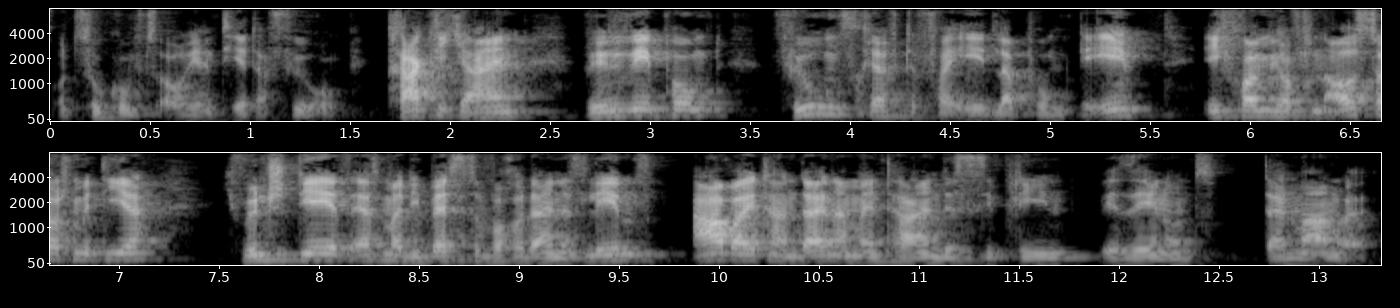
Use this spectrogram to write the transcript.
und zukunftsorientierter Führung. Trag dich ein www.führungskräfteveredler.de. Ich freue mich auf den Austausch mit dir. Ich wünsche dir jetzt erstmal die beste Woche deines Lebens. Arbeite an deiner mentalen Disziplin. Wir sehen uns. Dein Manuel.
